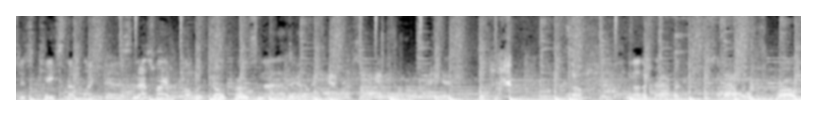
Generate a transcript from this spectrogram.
Just case stuff like this. And that's why I go with GoPros and not other cameras. So I got another one right here. So, another grabber. So that one just broke.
